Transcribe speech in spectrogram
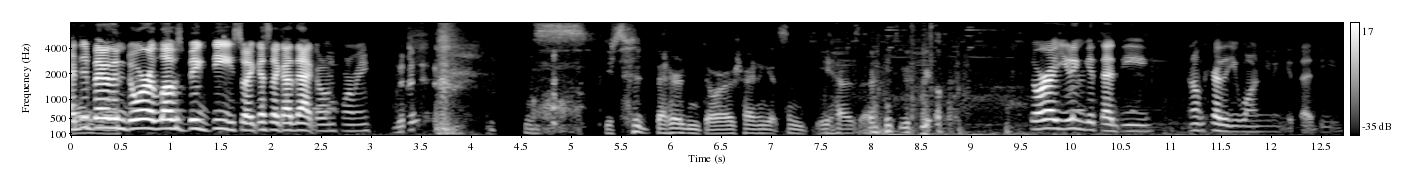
I did better than Dora loves Big D, so I guess I got that going for me. You did better than Dora trying to get some D. How does that make you feel? Dora, you didn't get that D. I don't care that you won. You didn't get that D.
